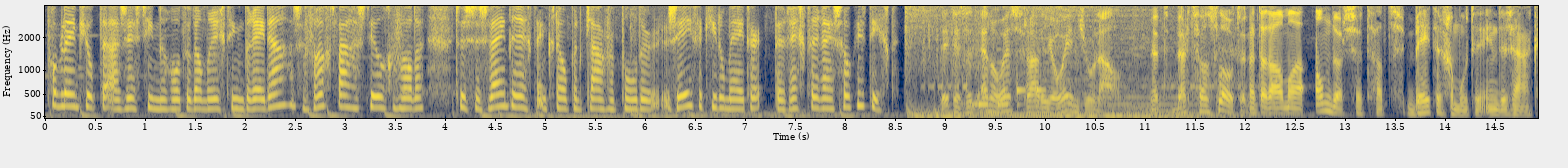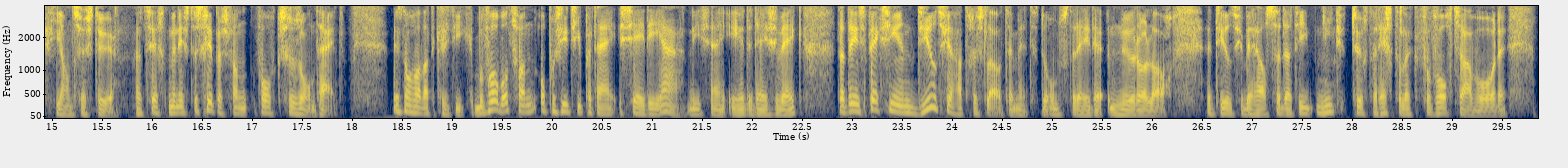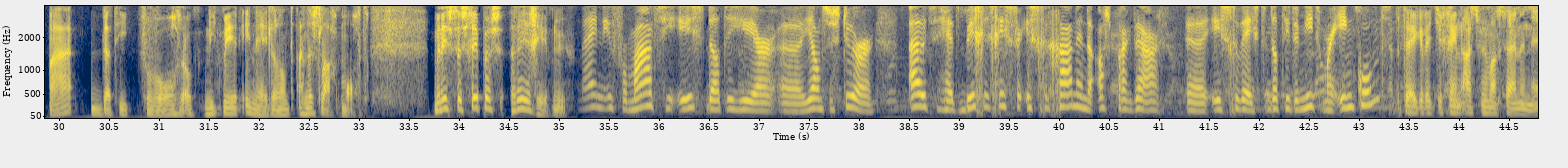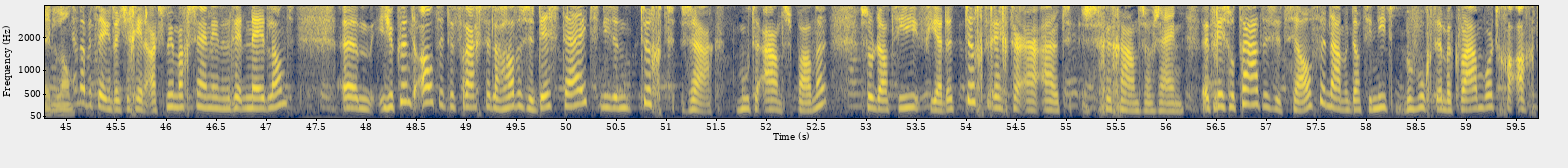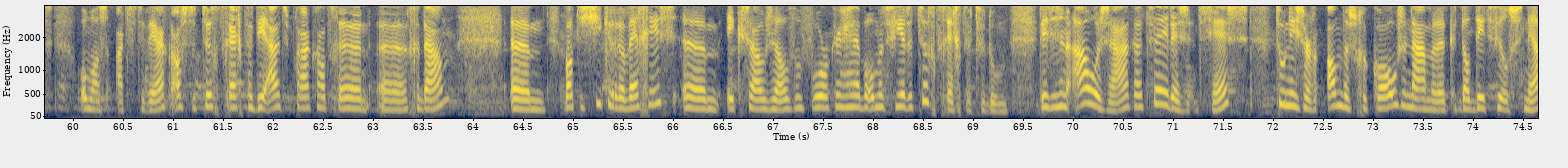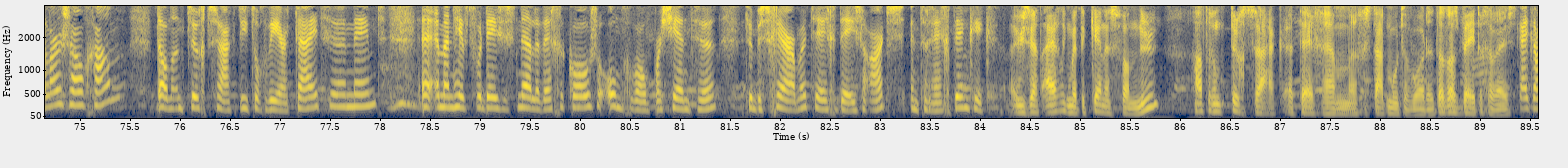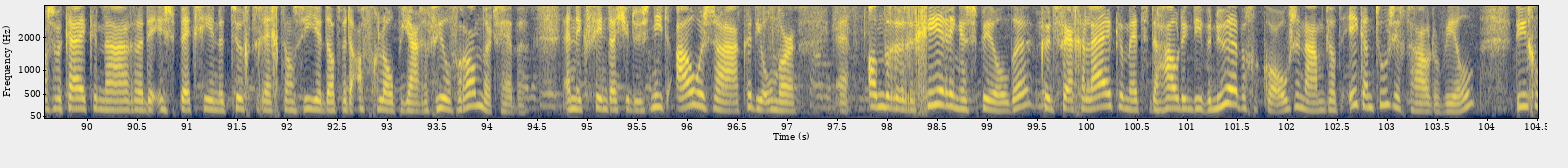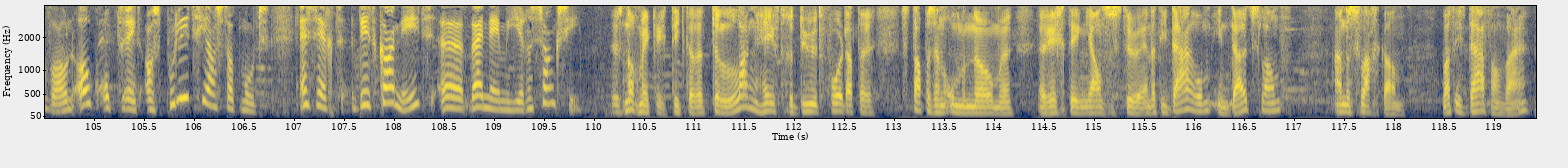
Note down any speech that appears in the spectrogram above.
Probleempje op de A16 Rotterdam richting Breda. een vrachtwagen stilgevallen. Tussen Zwijndrecht en knooppunt Klaverpolder 7 kilometer. De rechte is dicht. Dit is het NOS Radio 1-journaal met Bert van Sloten. Het had allemaal anders. Het had beter gemoeten in de zaak Janssen Steur. Dat zegt minister Schippers van Volksgezondheid. Er is nogal wat kritiek. Bijvoorbeeld van oppositiepartij CDA. Die zei eerder deze week dat de inspectie een deeltje had gesloten... met de omstreden neuroloog. Het deeltje behelste dat hij niet tuchtrechtelijk vervolgd zou worden. Maar dat hij vervolgens ook niet meer in Nederland aan de slag mocht. Minister Schippers reageert nu. Mijn informatie is dat de heer uh, Janssen Steur uit het BIG-register is gegaan... en de afspraak daar uh, is geweest dat hij er niet meer in komt. Dat betekent dat je geen arts meer mag zijn in Nederland? En dat betekent dat je geen arts meer mag zijn in Nederland. Um, je kunt altijd de vraag stellen, hadden ze destijds niet een tuchtzaak moeten aanspannen... zodat hij via de tuchtrechter eruit gegaan zou zijn. Het resultaat is hetzelfde, namelijk dat hij niet bevoegd en bekwaam wordt geacht... om als arts te werken als de tuchtrechter die uitspraak had ge, uh, gedaan. Um, wat de chicere weg is, um, ik zou zelf een voorkeur hebben om het via de tuchtrechter te doen. Dit is een oude zaak uit 2006. Toen is er anders gekozen, namelijk dat dit veel sneller zou gaan... dan een tuchtzaak die toch weer tijd uh, neemt. Uh, en men heeft voor deze snelle weg gekozen om gewoon patiënten te beschermen tegen deze arts. En terecht, denk ik. U zegt eigenlijk met de kennis van nu had er een tuchtzaak uh, tegen hem gestart moeten worden. Dat was beter geweest. Kijk, als we kijken naar de inspectie en het tuchtrecht... dan zie je dat we de afgelopen jaren veel veranderd hebben. En ik vind dat je dus niet oude zaken die onder eh, andere regeringen speelden... kunt vergelijken met de houding die we nu hebben gekozen. Namelijk dat ik een toezichthouder wil die gewoon ook optreedt als politie als dat moet. En zegt, dit kan niet, uh, wij nemen hier een sanctie. Er is nog meer kritiek dat het te lang heeft geduurd voordat er stappen zijn ondernomen richting Janssen Steur. En dat hij daarom in Duitsland aan de slag kan. Wat is daarvan waar?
